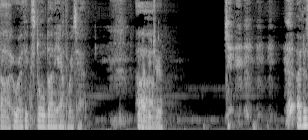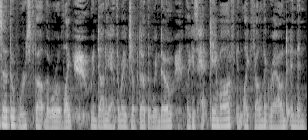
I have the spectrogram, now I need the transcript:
uh, who I think stole Donny Hathaway's hat. That might Um, be true. I just had the worst thought in the world. Like when Donny Hathaway jumped out the window, like his hat came off and like fell on the ground, and then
